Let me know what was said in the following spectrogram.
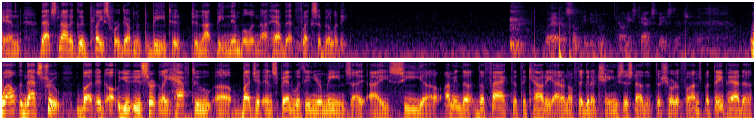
And that's not a good place for a government to be, to, to not be nimble and not have that flexibility. Well, that has something to do with the county's tax base, don't you think? Well, that's true, but it, uh, you, you, certainly have to uh, budget and spend within your means. I, I see, uh, I mean, the, the fact that the county, I don't know if they're going to change this now that they're short of funds, but they've had a,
